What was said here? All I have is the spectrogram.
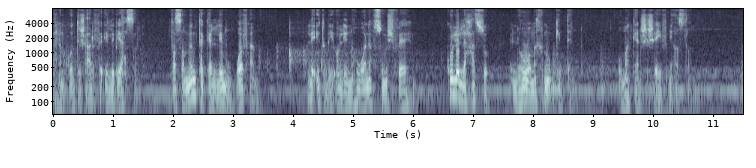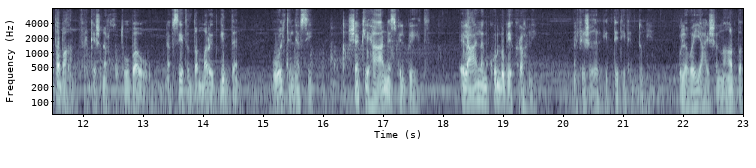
أنا ما كنتش عارفة إيه اللي بيحصل. فصممت أكلمه وأفهم. لقيته بيقول لي إن هو نفسه مش فاهم. كل اللي حسه إن هو مخنوق جدا وما كانش شايفني أصلا. طبعا فركشنا الخطوبة ونفسيتي اتدمرت جدا وقلت لنفسي شكلي هعنس في البيت. العالم كله بيكرهني. مفيش غير جدتي في الدنيا. ولو هي عايشة النهارده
